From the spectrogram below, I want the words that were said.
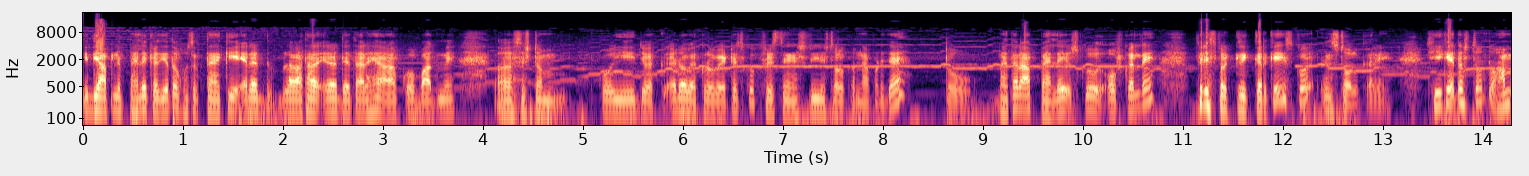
यदि आपने पहले कर दिया तो हो सकता है कि एरर लगातार एरर देता रहे और आपको बाद में सिस्टम को ये जो एडोब एक्रोवेट है, इसको फिर से री इंस्टॉल करना पड़ जाए। तो बेहतर आप पहले उसको ऑफ़ कर लें, फिर इस पर क्लिक करके इसको इंस्टॉल करें। ठीक है दोस्तों तो हम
